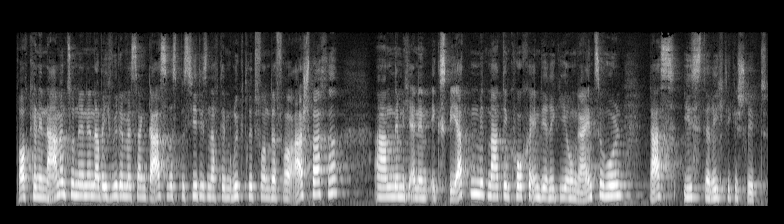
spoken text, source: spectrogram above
brauche keine Namen zu nennen, aber ich würde mal sagen, das, was passiert ist nach dem Rücktritt von der Frau Aschbacher, ähm, nämlich einen Experten mit Martin Kocher in die Regierung reinzuholen, das ist der richtige Schritt.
